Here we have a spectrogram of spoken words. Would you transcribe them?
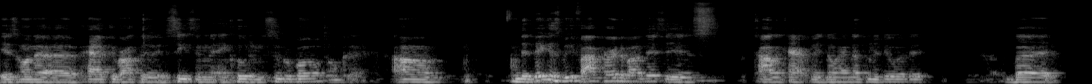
is going to have throughout the season, including the Super Bowl. Okay. Um, the biggest beef I've heard about this is Colin Kaepernick don't have nothing to do with it, but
